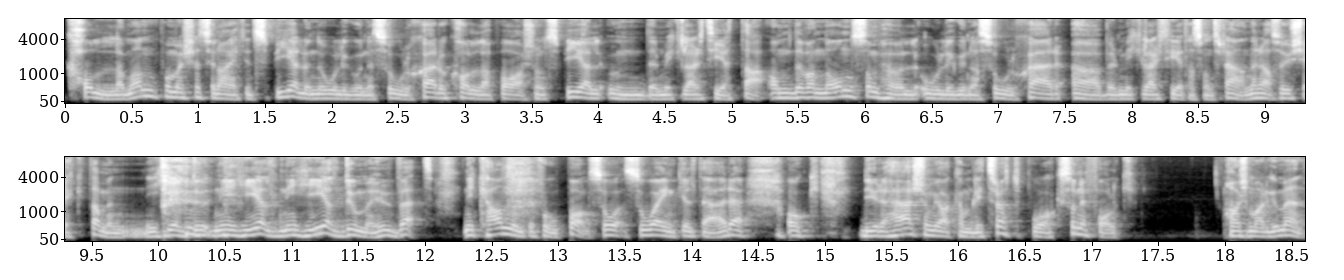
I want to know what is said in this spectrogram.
kollar man på Manchester Uniteds spel under Ole Gunnar Solskär och kollar på Arsenals spel under Mikael Arteta. Om det var någon som höll Ole Gunnar Solskär över Mikael Arteta som tränare, alltså ursäkta men ni är helt, ni är helt, ni är helt dumma i huvudet. Ni kan inte fotboll. Så, så enkelt är det. Och det är det här som jag kan bli trött på också när folk har som argument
